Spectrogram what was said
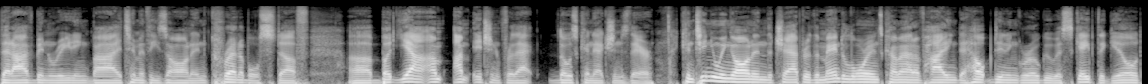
that I've been reading by Timothy Zahn. Incredible stuff. Uh, but yeah, I'm I'm itching for that those connections there. Continuing on in the chapter, the Mandalorians come out of hiding to help Din and Grogu escape the guild.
